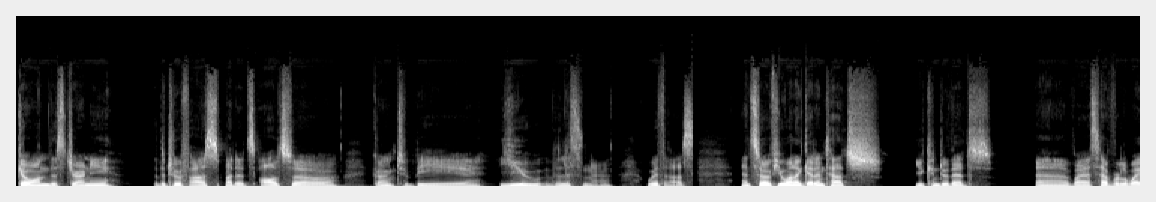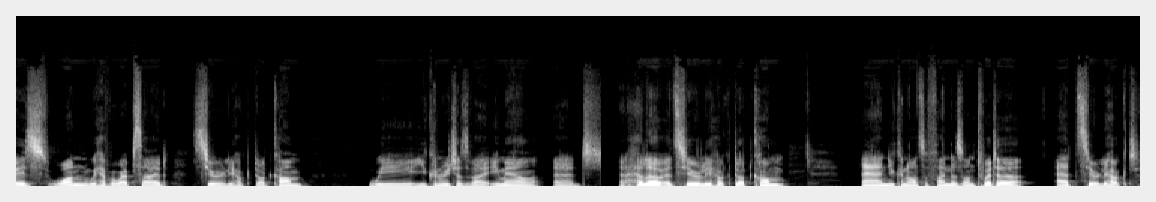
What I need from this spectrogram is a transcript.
go on this journey the two of us but it's also going to be you the listener with us and so if you want to get in touch, you can do that uh, via several ways. One, we have a website, seriallyhooked.com. We you can reach us via email at hello at seriallyhooked.com. And you can also find us on Twitter at seriallyhooked.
